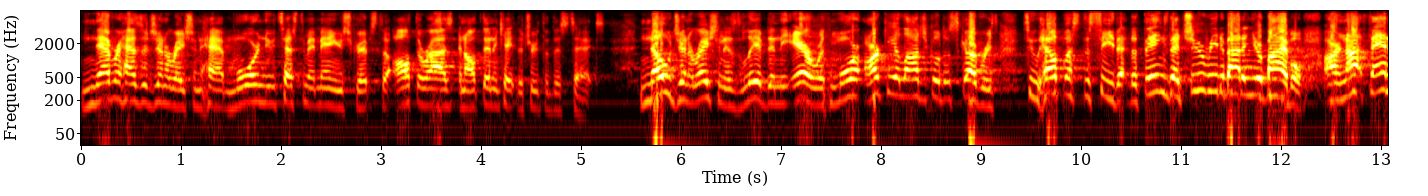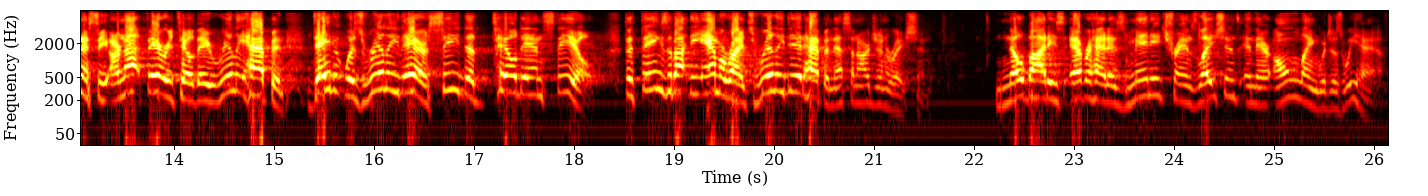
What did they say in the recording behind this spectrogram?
Never has a generation had more New Testament manuscripts to authorize and authenticate the truth of this text. No generation has lived in the era with more archaeological discoveries to help us to see that the things that you read about in your Bible are not fantasy, are not fairy tale. They really happened. David was really there. See the Tel Dan stele. The things about the Amorites really did happen. That's in our generation. Nobody's ever had as many translations in their own language as we have.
